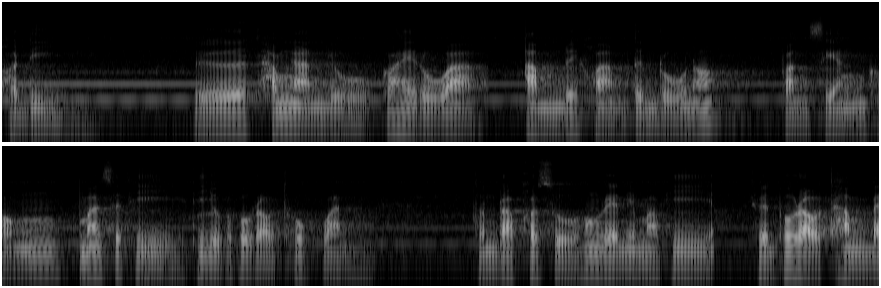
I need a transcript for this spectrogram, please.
พอดี หรือทำงานอยู่ก็ให้รู้ว่าทำด้วยความตื่นรู้เนาะฟังเสียงของมาสถีที่อยู่กับพวกเราทุกวัน ต้อนรับเข้าสู่ห้องเรียนนิมาพีเชิญพวกเราทำแบ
